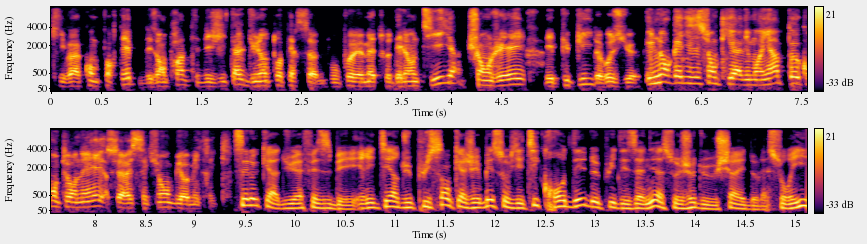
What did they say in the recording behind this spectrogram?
qui va comporter des empreintes digitales d'une autre personne. Vous pouvez mettre des lentilles, changer les pupilles de vos yeux. Une organisation qui a les moyens peut contourner ces restrictions biométriques. C'est le cas du FSB, héritière du puissant KGB soviétique rodé depuis des années à ce jeu du chat et de la souris.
